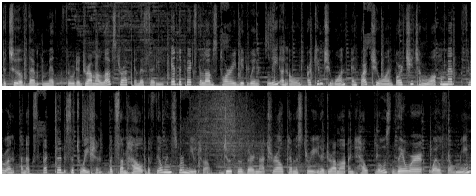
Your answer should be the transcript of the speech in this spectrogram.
The two of them met through the drama Love Struck in the City. It depicts the love story between Lee Eun-oh or Kim Ji-won and Park Jae-won or Ji Chang-wook who met through an unexpected situation, but somehow the feelings were mutual due to their natural chemistry in the drama and how close they were while filming.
